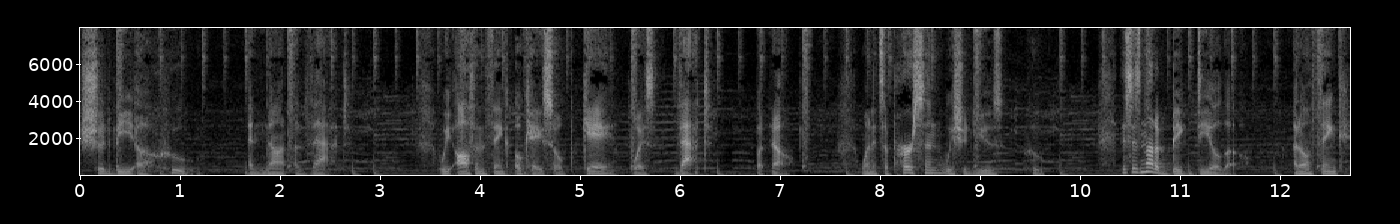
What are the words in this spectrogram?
should be a who and not a that. We often think, okay, so que, pues that. But no. When it's a person, we should use who. This is not a big deal though. I don't think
